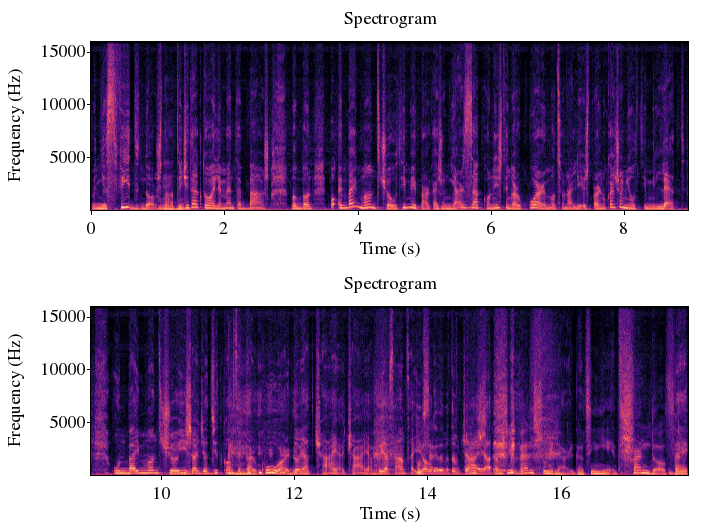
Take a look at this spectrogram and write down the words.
një sfidë ndoshta. Mm -hmm. Të mhm. gjitha këto elemente bashkë më bën. Po e mbaj mend që udhëtimi i parë ka qenë jashtëzakonisht i ngarkuar emocionalisht, pra nuk ka qenë një udhëtim i lehtë. Unë mbaj mend që mhm. isha gjatë gjithë kohës e ngarkuar, doja të qaja, qaja, bëja seanca joge dhe vetëm qaja. Është është një vend shumë i largët, si një jetë. Çfarë ndodh tani?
